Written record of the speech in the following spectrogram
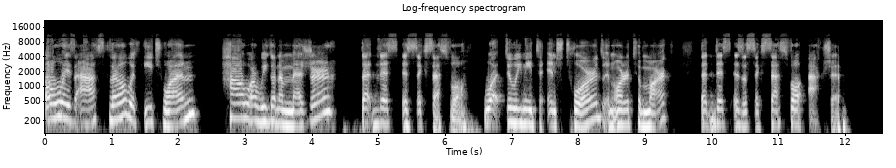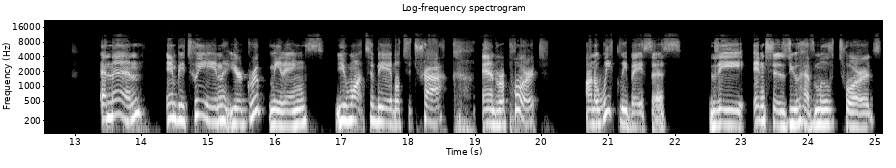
Always ask, though, with each one, how are we going to measure that this is successful? What do we need to inch towards in order to mark that this is a successful action? And then in between your group meetings, you want to be able to track and report on a weekly basis the inches you have moved towards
